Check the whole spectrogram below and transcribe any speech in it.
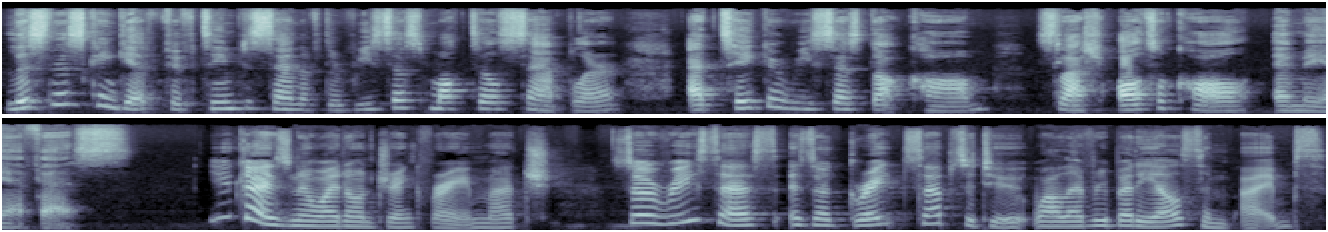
Listeners can get 15% of the Recess Mocktail Sampler at takearecess.com slash MAFS. You guys know I don't drink very much, so Recess is a great substitute while everybody else imbibes.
